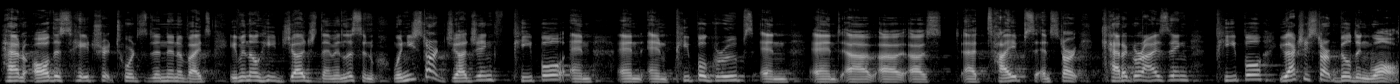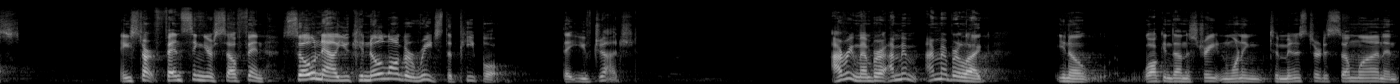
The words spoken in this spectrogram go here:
had all this hatred towards the Ninevites, even though he judged them. And listen, when you start judging people and and and people groups and and uh, uh, uh, uh types and start categorizing people, you actually start building walls and you start fencing yourself in. So now you can no longer reach the people that you've judged. I remember, I remember, I remember like, you know, walking down the street and wanting to minister to someone and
